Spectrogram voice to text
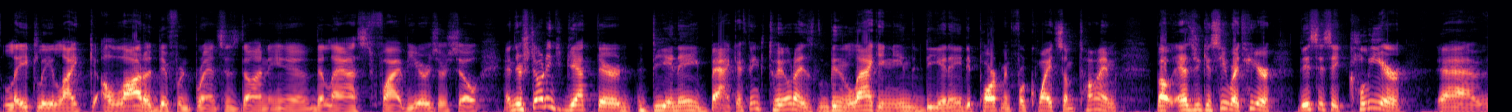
lately like a lot of different brands has done in the last five years or so. And they're starting to get their DNA back. I think Toyota has been lacking in the DNA department for quite some time. But as you can see right here, this is a clear uh,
